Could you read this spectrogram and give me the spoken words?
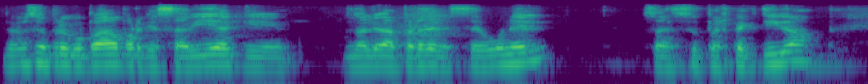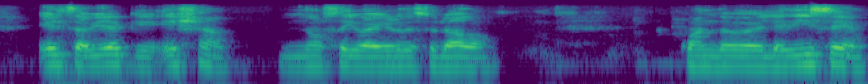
no se preocupaba porque sabía que no le iba a perder, según él, o sea, en su perspectiva, él sabía que ella no se iba a ir de su lado. Cuando le dice,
